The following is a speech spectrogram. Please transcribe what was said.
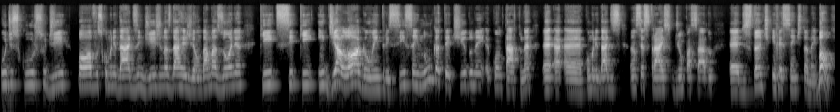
o discurso de povos, comunidades indígenas da região da Amazônia que, se, que dialogam entre si sem nunca ter tido nem, contato, né? É, é, é, comunidades ancestrais de um passado é, distante e recente também. Bom,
